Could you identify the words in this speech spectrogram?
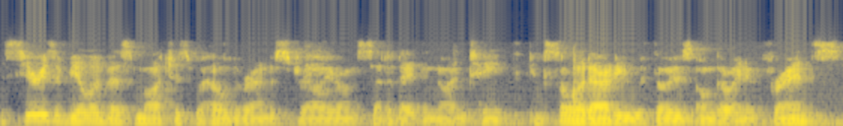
A series of Yellow Vest marches were held around Australia on Saturday the 19th in solidarity with those ongoing in France.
